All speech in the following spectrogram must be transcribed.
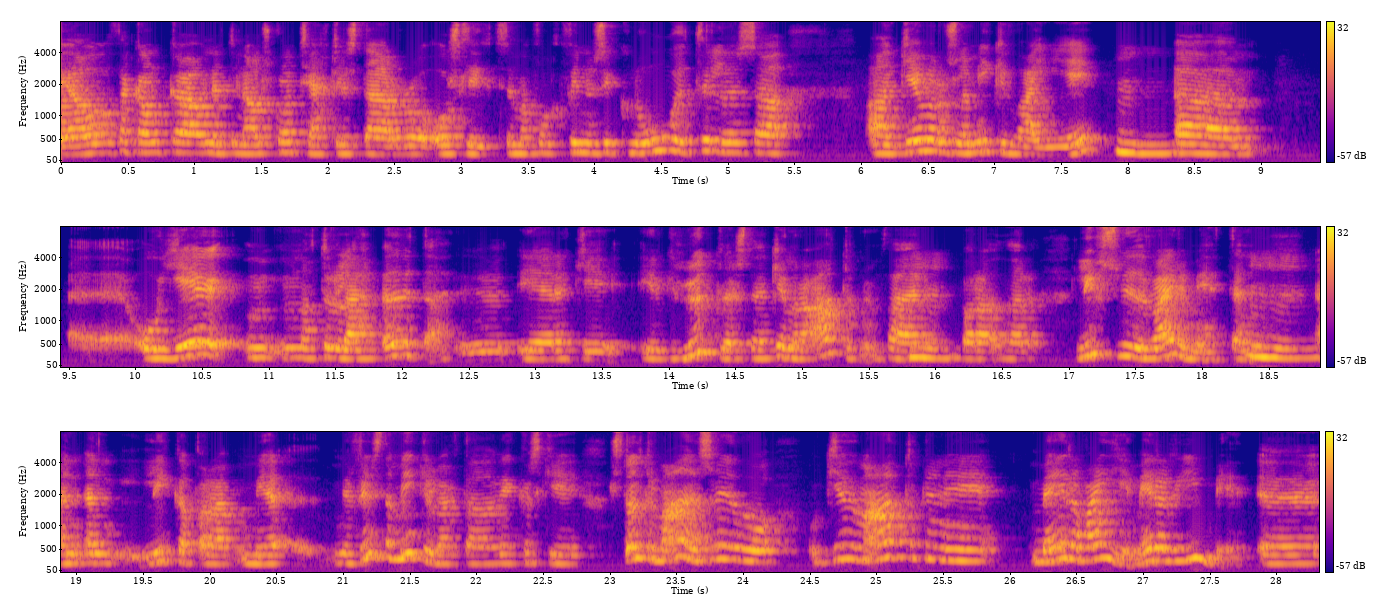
já, það ganga á netinu alls konar checklistar og, og slíkt sem að fólk finnur sér knúið til þess að, að gefa rosalega mikið vægi Mm -hmm. um, eh, og ég, náttúrulega, auðvitað, ég er ekki, ég ekki hlutlaust þegar kemur á aðtöfnum, það er Mm. bara, það er lífsviður væri mitt, en, Mhm. en, en líka bara, mér, mér finnst það mikilvægt að við kannski stöldrum aðeins við og, og gefum aðtöfninni meira vægi, meira rými. Uh,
